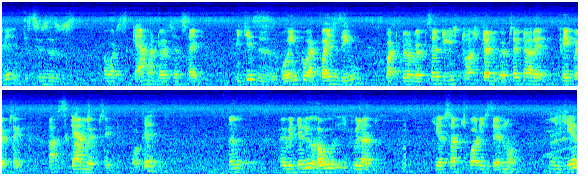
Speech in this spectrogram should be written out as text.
Okay, this is our scam advisor site is going to advise you particular website is trusted website or a fake website or scam website. Okay. Uh, I will tell you how it will ad- here search bar is there no Uh, here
